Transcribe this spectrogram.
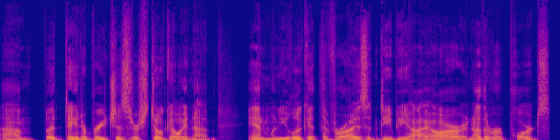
um, but data breaches are still going up. And when you look at the Verizon DBIR and other reports,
